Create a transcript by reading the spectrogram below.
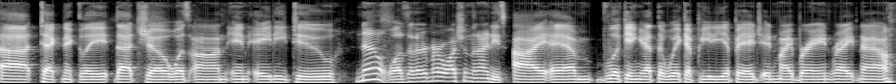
Uh, technically, that show was on in 82. No, it wasn't. I remember watching the 90s. I am looking at the Wikipedia page in my brain right now.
